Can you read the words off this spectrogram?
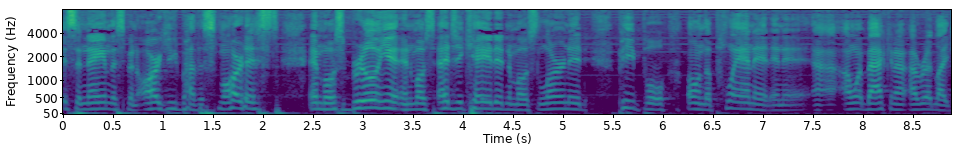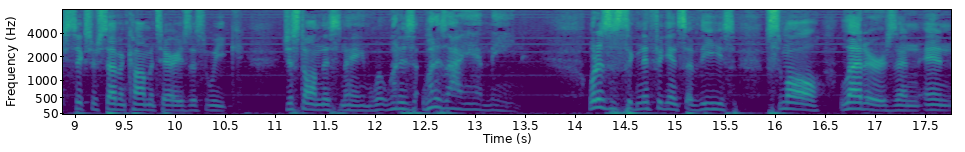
It's a name that's been argued by the smartest and most brilliant and most educated and most learned people on the planet. And it, I went back and I read like six or seven commentaries this week just on this name. What, what, is, what does I am mean? What is the significance of these small letters? And, and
